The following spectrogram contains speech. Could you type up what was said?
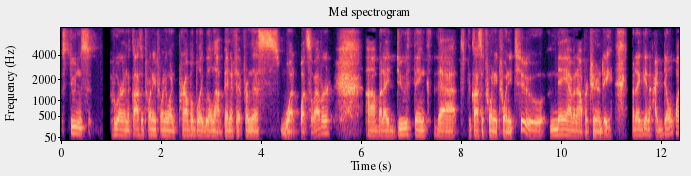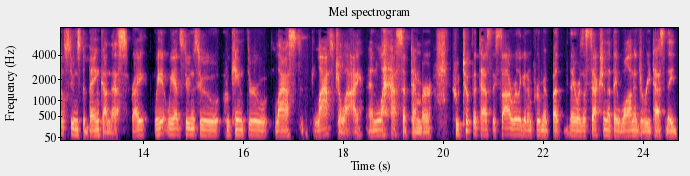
students who are in the class of 2021 probably will not benefit from this what whatsoever. Uh, but I do think that the class of 2022 may have an opportunity. But again, I don't want students to bank on this, right? We we had students who who came through last last July and last September who took the test. They saw a really good improvement, but there was a section that they wanted to retest. They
